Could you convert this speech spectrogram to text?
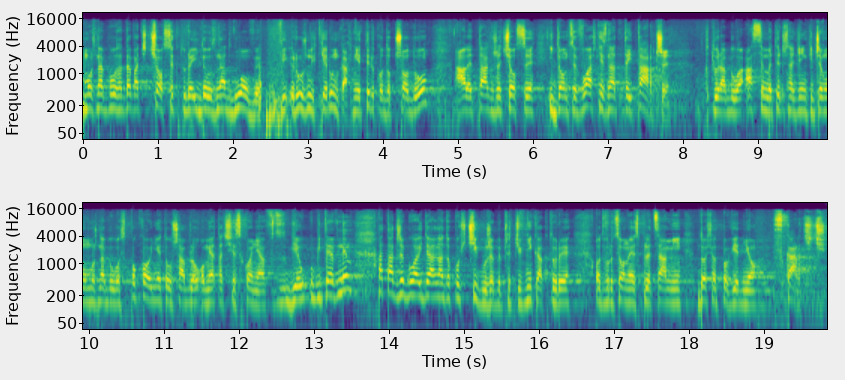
Można było zadawać ciosy, które idą z nad głowy w różnych kierunkach, nie tylko do przodu, ale także ciosy idące właśnie z nad tej tarczy która była asymetryczna, dzięki czemu można było spokojnie tą szablą omiatać się z konia w zgiełku bitewnym, a także była idealna do pościgu, żeby przeciwnika, który odwrócony jest plecami, dość odpowiednio skarcić.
